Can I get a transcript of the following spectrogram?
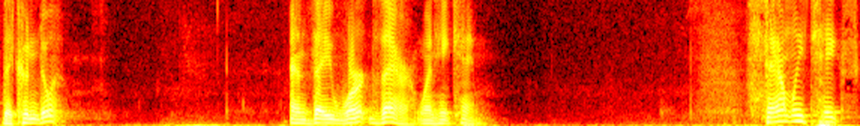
They couldn't do it. And they weren't there when he came. Family takes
